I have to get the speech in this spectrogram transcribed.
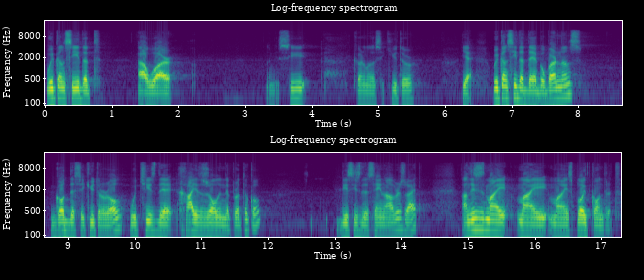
we can see that our, let me see, kernel executor. Yeah, we can see that the governance got the executor role, which is the highest role in the protocol. This is the same address, right? And this is my, my, my exploit contract.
